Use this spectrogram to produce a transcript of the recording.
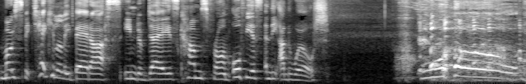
most spectacularly badass end of days comes from Orpheus and the underworld? Whoa!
